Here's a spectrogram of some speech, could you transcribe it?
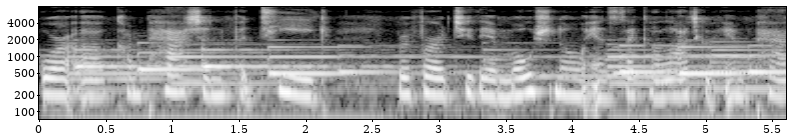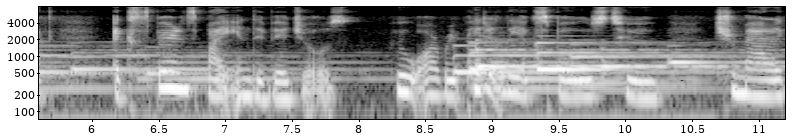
or a compassion fatigue, referred to the emotional and psychological impact experienced by individuals who are repeatedly exposed to traumatic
